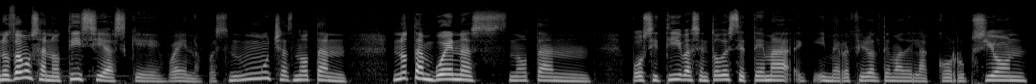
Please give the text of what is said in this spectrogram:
Nos vamos a noticias que, bueno, pues muchas no tan, no tan buenas, no tan positivas en todo este tema, y me refiero al tema de la corrupción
